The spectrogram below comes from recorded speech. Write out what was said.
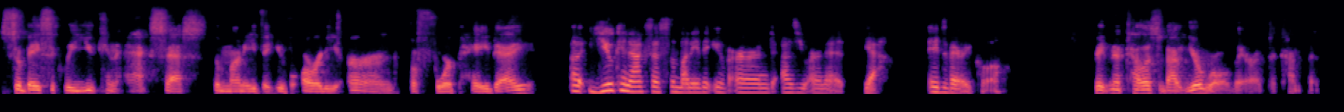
So basically, you can access the money that you've already earned before payday. Uh, you can access the money that you've earned as you earn it. Yeah, it's very cool. Great. Now tell us about your role there at the company.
